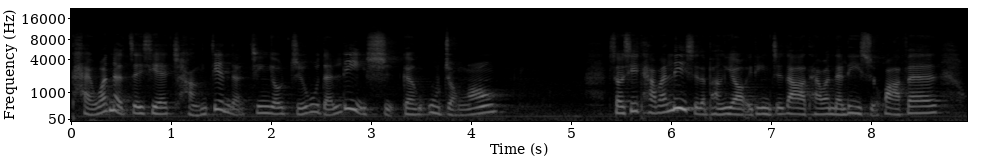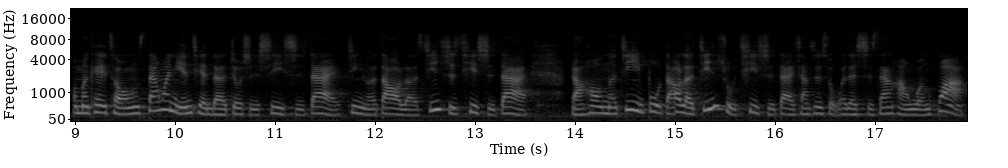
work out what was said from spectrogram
台湾的这些常见的精油植物的历史跟物种哦。熟悉台湾历史的朋友一定知道台湾的历史划分，我们可以从三万年前的旧石器时代，进而到了新石器时代，然后呢进一步到了金属器时代，像是所谓的十三行文化，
